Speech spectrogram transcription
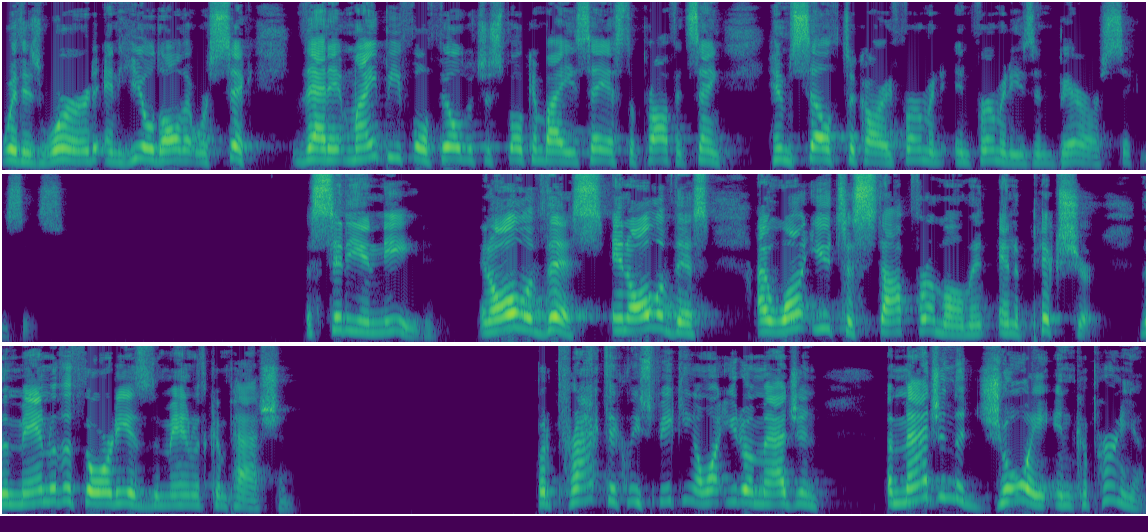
with his word and healed all that were sick, that it might be fulfilled which was spoken by Isaiah the prophet, saying, Himself took our infirmities and bare our sicknesses. A city in need. In all of this, in all of this, I want you to stop for a moment and a picture. The man with authority is the man with compassion. But practically speaking, I want you to imagine, imagine the joy in Capernaum.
